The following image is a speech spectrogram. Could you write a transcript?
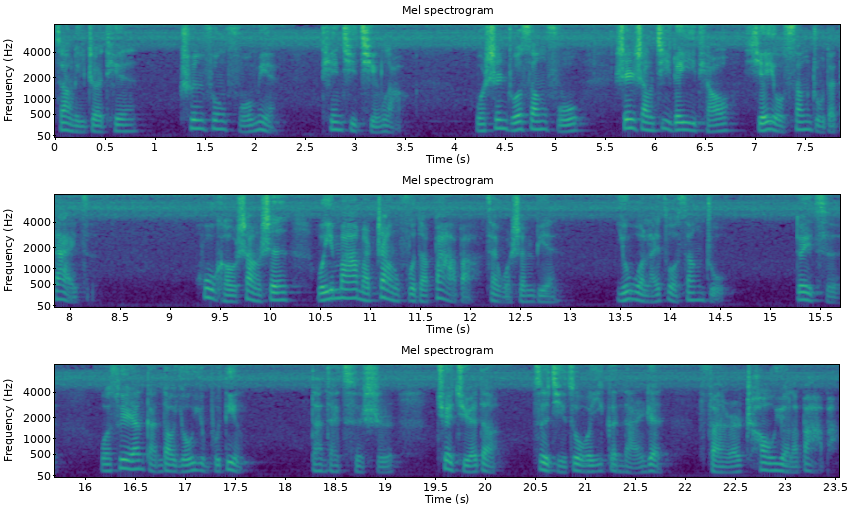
葬礼这天，春风拂面，天气晴朗。我身着丧服，身上系着一条写有丧主的带子。户口上身为妈妈丈夫的爸爸在我身边。由我来做丧主，对此，我虽然感到犹豫不定，但在此时，却觉得自己作为一个男人，反而超越了爸爸。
